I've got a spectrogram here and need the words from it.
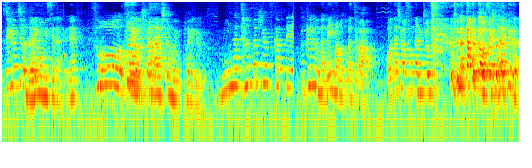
授業中は誰も見せないよね。そう声を聞かない人人もいっぱいいる。みんなちゃんと気を使って受けるんだね今の子たちは。私はそんなに気を使ってなかったかもしれない。だけだよ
